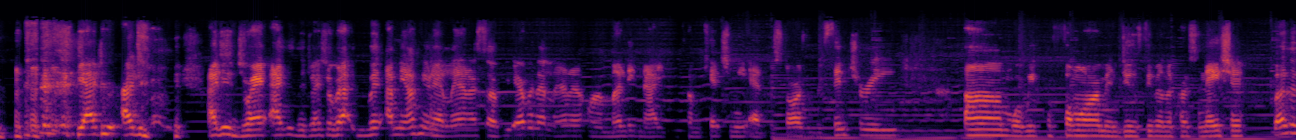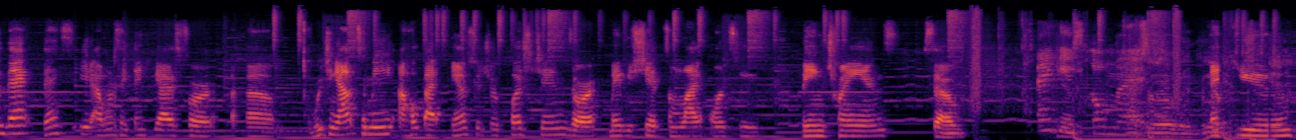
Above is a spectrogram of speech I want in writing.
yeah, I do. I do. I do drag. I do the drag show. But I, but I, mean, I'm here in Atlanta, so if you're ever in Atlanta on a Monday night, you can come catch me at the Stars of the Century, um, where we perform and do female impersonation. But other than that, that's it. I want to say thank you guys for um, reaching out to me. I hope I answered your questions or maybe shed some light onto being trans. So Thank you so much. Absolutely. Thank you.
